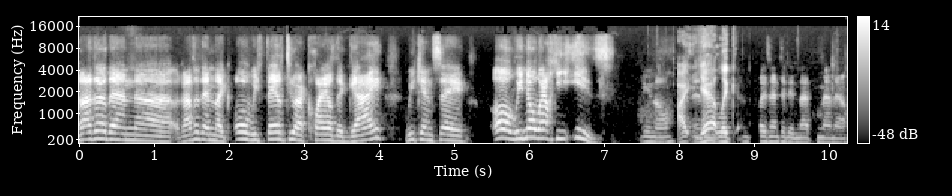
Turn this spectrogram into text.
rather than uh, rather than like oh we failed to acquire the guy we can say oh we know where he is you know I and- yeah, like and present it in that manner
